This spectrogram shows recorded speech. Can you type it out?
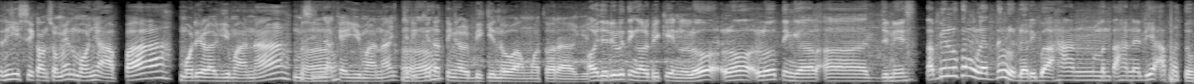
ini si konsumen maunya apa, modelnya gimana, mesinnya kayak gimana. Jadi kita tinggal bikin doang motornya gitu. Oh jadi lu tinggal bikin lu lu lu tinggal eh, jenis tapi lu kan ngeliat dulu dari bahan mentahannya dia apa tuh?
